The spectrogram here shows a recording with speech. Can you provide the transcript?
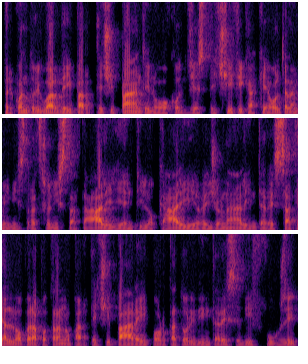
Per quanto riguarda i partecipanti, il nuovo codice specifica che oltre alle amministrazioni statali, gli enti locali, regionali interessati all'opera potranno partecipare i portatori di interesse diffusi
